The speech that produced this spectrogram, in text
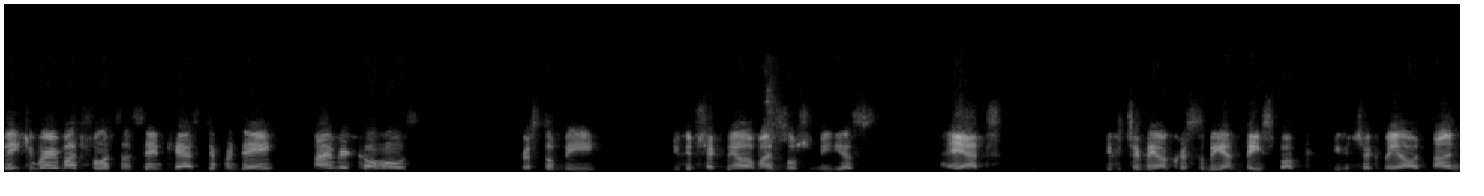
thank you very much for listening to the Same Cast, Different Day. I'm your co-host, Crystal B. You can check me out on my social medias at you can check me out Crystal B on Facebook. You can check me out on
